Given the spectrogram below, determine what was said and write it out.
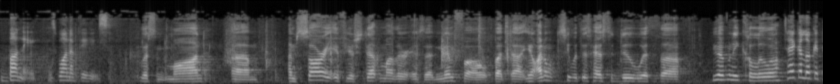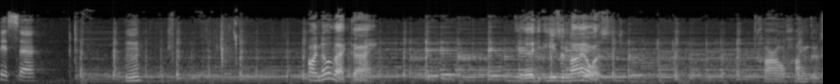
Bunny, is one of these. Listen, Maude, um, I'm sorry if your stepmother is a nympho, but, uh, you know, I don't see what this has to do with, uh, you have any Kahlua? Take a look at this, sir. Oh, I know that guy. Yeah, he's a nihilist. Karl Hungus.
